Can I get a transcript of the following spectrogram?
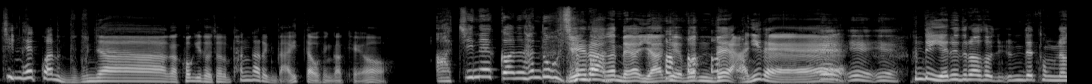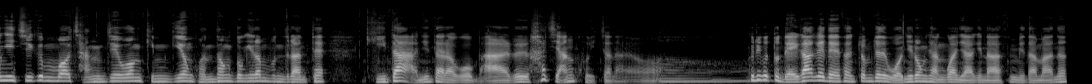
찐 핵과는 누구냐가 거기서 저는 판가름이 나 있다고 생각해요. 아 찐핵과는 한동훈 장관. 얘랑은 내가 이야기해 봤는데 예, 아니래. 예, 예. 근데 예를 들어서 윤 대통령이 지금 뭐 장재원, 김기현, 권성동 이런 분들한테 기다 아니다라고 말을 하지 않고 있잖아요. 아. 그리고 또 내각에 대해서는 좀 전에 원희룡 장관 이야기 나왔습니다만은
